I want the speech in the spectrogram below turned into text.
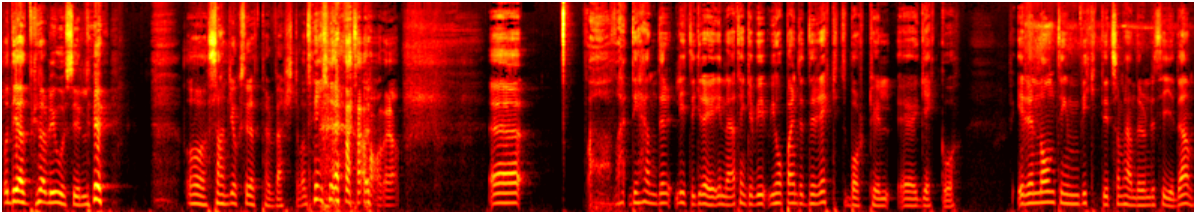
Och det är att kunna bli osynlig. Åh, Sanji är också rätt pervers när man tänker efter. ja, det är han. Eh, åh, vad- det händer lite grejer innan, jag tänker vi, vi hoppar inte direkt bort till uh, Gecko. Är det någonting viktigt som händer under tiden?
